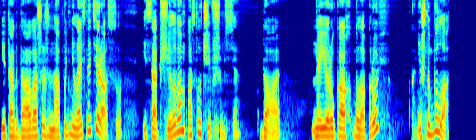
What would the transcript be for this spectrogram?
И тогда ваша жена поднялась на террасу и сообщила вам о случившемся. Да. На ее руках была кровь? Конечно, была.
